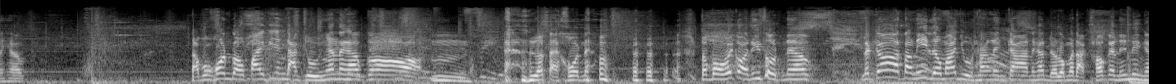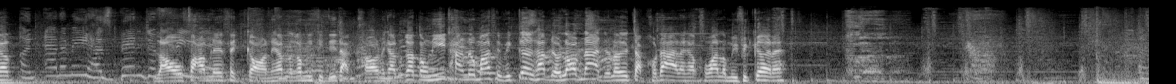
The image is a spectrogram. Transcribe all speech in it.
นะครับ แต่บางคนบอกไปก็ยังดักอยู่อย่างนั้นนะครับ ก็อืมแล้วแต่คนนะครับแต่บอกไว้ก่อนที่สุดนะครับ แล้วก็ตอนนี้เรามาอยู่ทางเลนกลางนะครับ เดี๋ยวเรามาดักเขากันนิดนึงครับ An enemy has been เราฟาร์ม defeated. เลนเสร็จก่อนนะครับ แล้วก็มีสิทธิ์ที่ดักเขานะครับ แล้วก็ตรงนี้ทางเรือมาสิฟิกเกอร์ครับ เดี๋ยวรอบหน้าเดี๋ยวเราจะจับเขาได้แล้วครับ เพราะว่าเรามีฟิกเกอร์นะ An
